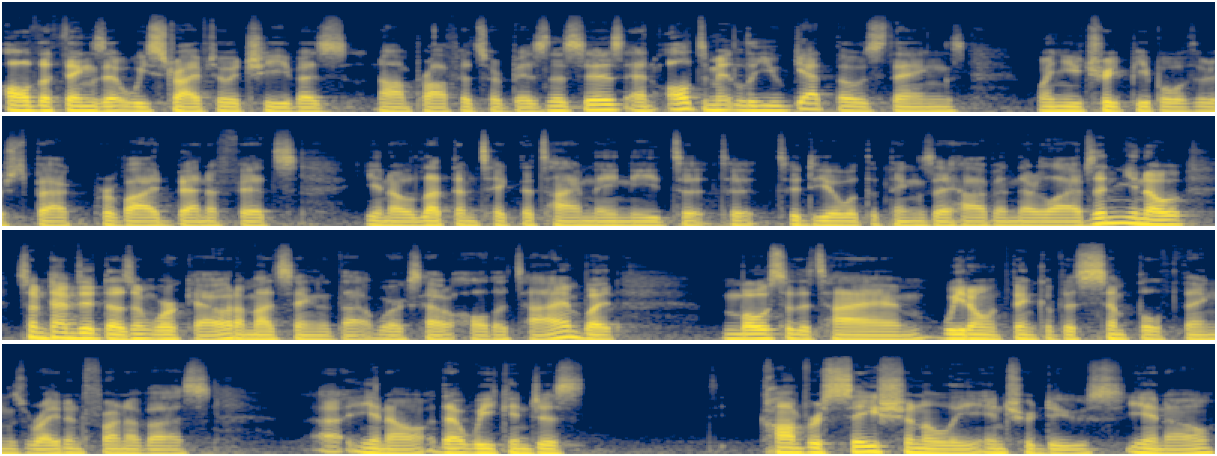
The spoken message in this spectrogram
all the things that we strive to achieve as nonprofits or businesses. And ultimately you get those things when you treat people with respect provide benefits you know let them take the time they need to, to, to deal with the things they have in their lives. And you know sometimes it doesn't work out. I'm not saying that that works out all the time but most of the time we don't think of the simple things right in front of us uh, you know that we can just conversationally introduce you know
